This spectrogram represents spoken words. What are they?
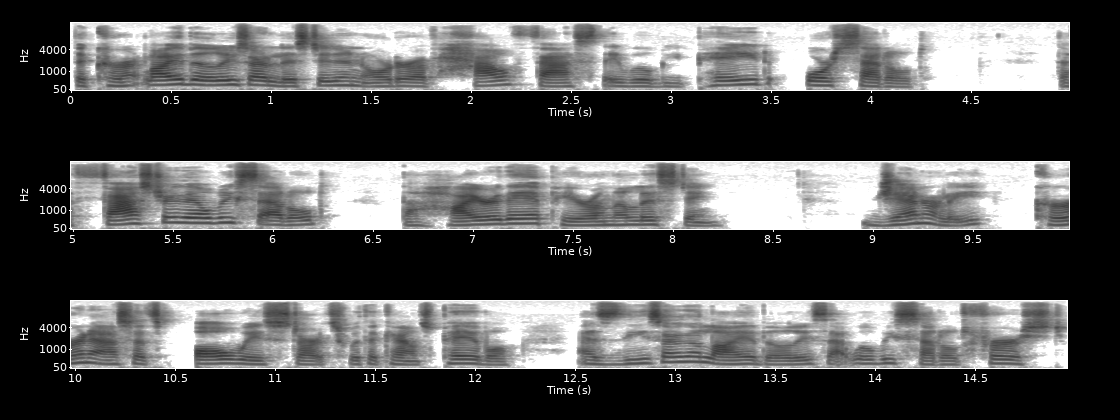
The current liabilities are listed in order of how fast they will be paid or settled. The faster they'll be settled, the higher they appear on the listing. Generally, current assets always starts with accounts payable, as these are the liabilities that will be settled first.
